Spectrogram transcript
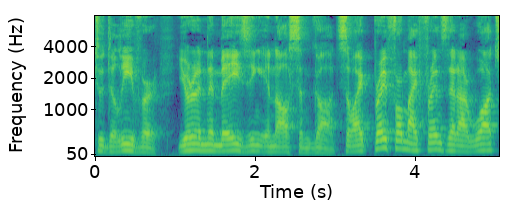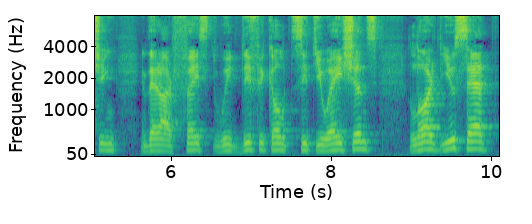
to deliver. You're an amazing and awesome God. So I pray for my friends that are watching and that are faced with difficult situations. Lord, you said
